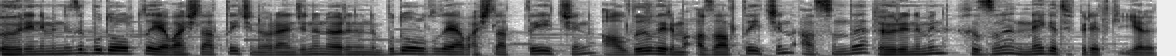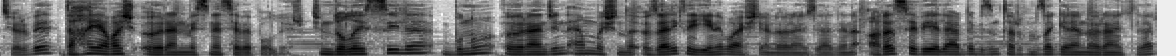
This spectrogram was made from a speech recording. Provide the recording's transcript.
öğreniminizi bu doğrultuda yavaşlattığı için, öğrencinin öğrenimini bu doğrultuda yavaşlattığı için, aldığı verimi azalttığı için aslında öğrenimin hızına negatif bir etki yaratıyor ve daha yavaş öğrenmesine sebep oluyor. Şimdi dolayısıyla bunu öğrencinin en başında özellikle yeni başlayan öğrenciler yani ara seviyelerde bizim tarafımıza gelen öğrenciler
